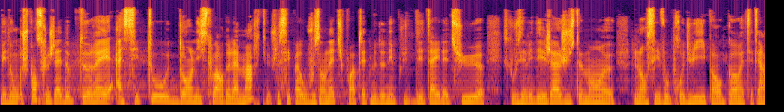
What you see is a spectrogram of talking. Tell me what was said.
mais donc je pense que j'adopterai assez tôt dans l'histoire de la marque. Je sais pas où vous en êtes, tu pourras peut-être me donner plus de détails là-dessus. Est-ce que vous avez déjà justement lancé vos produits, pas encore, etc.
